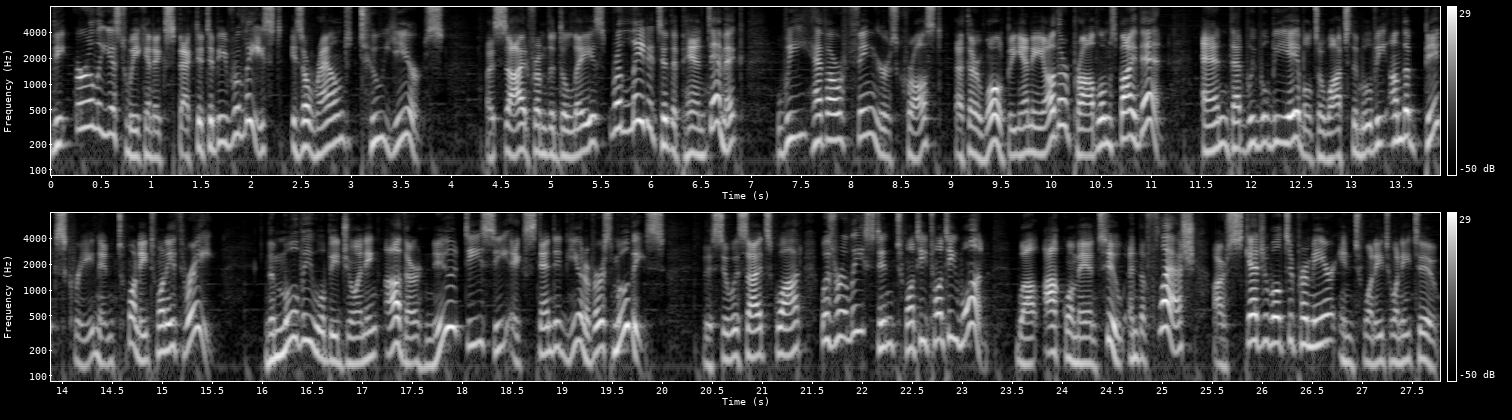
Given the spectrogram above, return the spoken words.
the earliest we can expect it to be released is around two years. Aside from the delays related to the pandemic, we have our fingers crossed that there won't be any other problems by then, and that we will be able to watch the movie on the big screen in 2023. The movie will be joining other new DC Extended Universe movies. The Suicide Squad was released in 2021, while Aquaman 2 and The Flash are scheduled to premiere in 2022.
